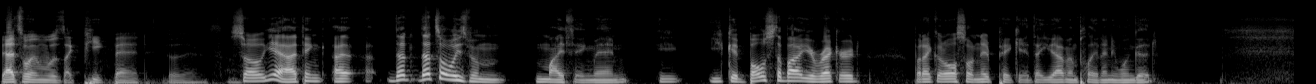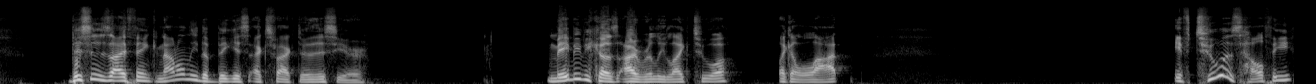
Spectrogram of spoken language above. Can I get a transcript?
that's when it was like peak bad over there. So. So yeah, I think I- that that's always been my thing, man. You, you could boast about your record, but I could also nitpick it that you haven't played anyone good. This is, I think, not only the biggest X factor this year. Maybe because I really like Tua, like a lot. If Tua's healthy,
